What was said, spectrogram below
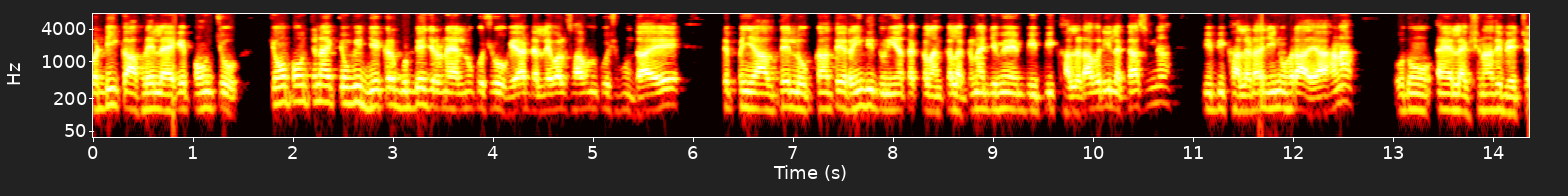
ਵੱਡੀ ਕਾਫਲੇ ਲੈ ਕੇ ਪਹੁੰਚੋ। ਕਿਉਂ ਪਹੁੰਚਣਾ? ਕਿਉਂਕਿ ਜੇਕਰ ਬੁੱਢੇ ਜਰਨੈਲ ਨੂੰ ਕੁਝ ਹੋ ਗਿਆ, ਡੱਲੇਵਾਲ ਸਾਹਿਬ ਨੂੰ ਕੁਝ ਹੁੰਦਾ ਏ, ਤੇ ਪੰਜਾਬ ਦੇ ਲੋਕਾਂ ਤੇ ਰਹਿੰਦੀ ਦੁਨੀਆ ਤੱਕ ਕਲੰਕ ਲੱਗਣਾ, ਜਿਵੇਂ ਬੀਬੀ ਖਾਲੜਾ ਵਰੀ ਲੱਗਾ ਸੀ ਨਾ ਬੀਬੀ ਖਾਲੜਾ ਜੀ ਨੂੰ ਹਰਾਇਆ, ਹਨਾ? ਉਦੋਂ ਇਲੈਕਸ਼ਨਾਂ ਦੇ ਵਿੱਚ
